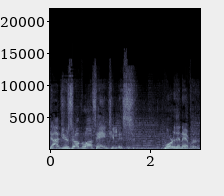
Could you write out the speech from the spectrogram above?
Dodgers of Los Angeles. More than ever.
